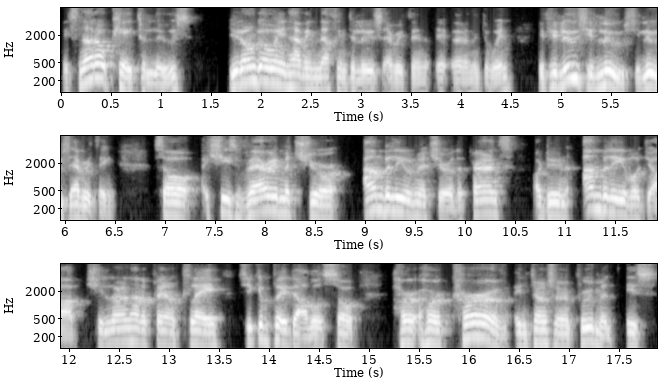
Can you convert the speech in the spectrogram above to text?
It's not okay to lose. You don't go in having nothing to lose everything everything to win. If you lose you lose. You lose everything. So she's very mature unbelievably mature. The parents are doing an unbelievable job. She learned how to play on clay. She can play doubles. So her her curve in terms of improvement is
